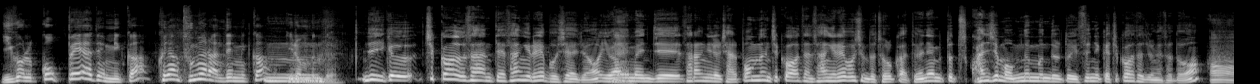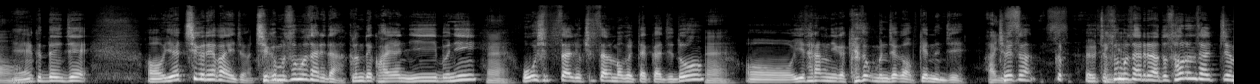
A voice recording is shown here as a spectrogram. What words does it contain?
이거를 꼭 빼야 됩니까? 그냥 두면 안 됩니까? 음. 이런 분들. 이제 이거 치과 의사한테 상의를 해 보셔야죠. 이왕이면 네. 이제 사랑니를 잘 뽑는 치과 의사한테 상의를 해 보시면 더 좋을 것 같아요. 왜냐하면 또 관심 없는 분들도 있으니까 치과 의사 중에서도. 어. 예. 근데 이제 어, 예측을 해봐야죠. 지금은 스무 살이다. 그런데 과연 이분이 네. 50살, 60살 먹을 때까지도 네. 어, 이 사랑니가 계속 문제가 없겠는지. 아, 이- 최소한 그, 생겨요. 스무 살이라도 서른 살쯤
